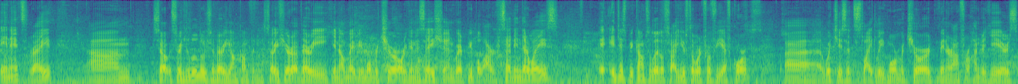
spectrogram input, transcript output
in it, right? Um, so, so Lulu is a very young company. So if you're a very, you know, maybe more mature organization where people are set in their ways, it, it just becomes a little, so I used to work for VF Corp, uh, which is a slightly more mature, been around for 100 years.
